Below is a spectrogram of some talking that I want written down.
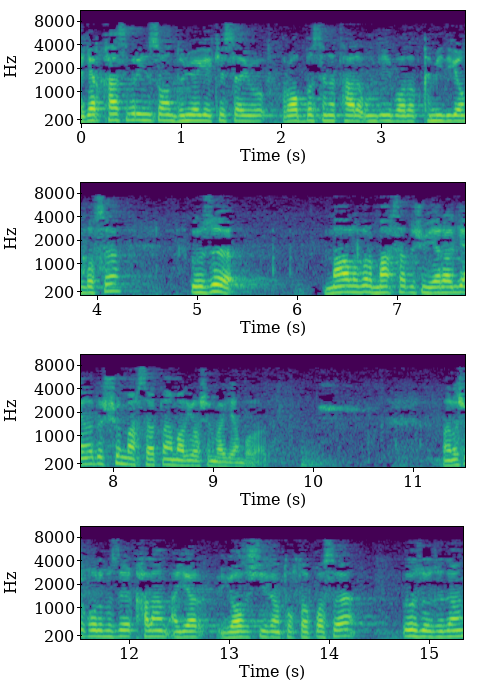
Agar qaysi bir inson dunyoga kelsa-yu, Robbisini tali unga ibodat qilmaydigan bo'lsa, o'zi ma'lum bir maqsad uchun yaralganida shu maqsadni amalga oshirmagan bo'ladi. Mana shu qo'limizdagi qalam agar yozishlikdan to'xtab qolsa, o'z-o'zidan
